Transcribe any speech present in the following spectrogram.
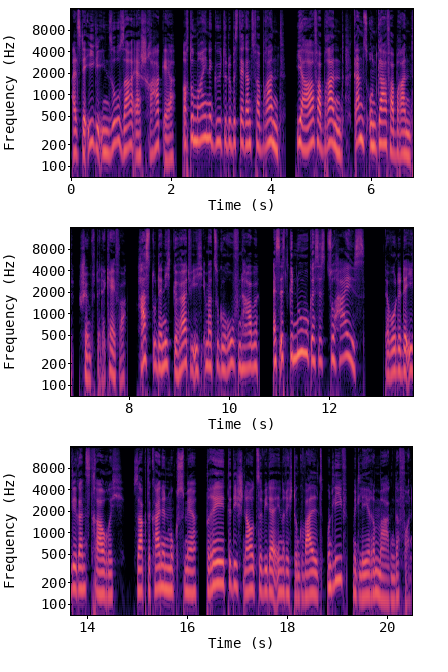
Als der Igel ihn so sah, erschrak er. Ach du meine Güte, du bist ja ganz verbrannt. Ja, verbrannt, ganz und gar verbrannt, schimpfte der Käfer. Hast du denn nicht gehört, wie ich immerzu gerufen habe? Es ist genug, es ist zu heiß. Da wurde der Igel ganz traurig sagte keinen Mucks mehr, drehte die Schnauze wieder in Richtung Wald und lief mit leerem Magen davon.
